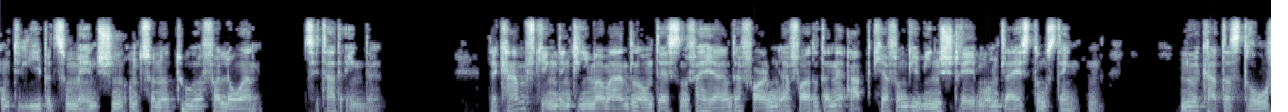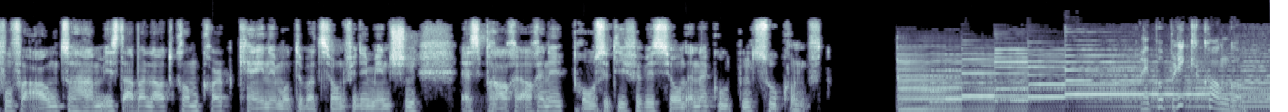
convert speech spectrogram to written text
und die Liebe zum Menschen und zur Natur verloren. Zitat Ende. Der Kampf gegen den Klimawandel und dessen verheerende Folgen erfordert eine Abkehr von Gewinnstreben und Leistungsdenken, nur Katastrophen vor Augen zu haben, ist aber laut Comcolp keine Motivation für die Menschen. Es brauche auch eine positive Vision einer guten Zukunft. Republik Kongo.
